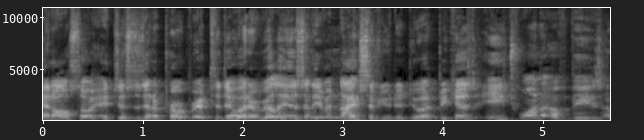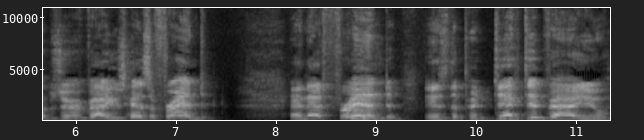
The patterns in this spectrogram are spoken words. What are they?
And also, it just is inappropriate to do it. It really isn't even nice of you to do it because each one of these observed values has a friend. And that friend is the predicted value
